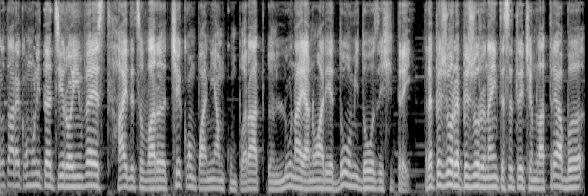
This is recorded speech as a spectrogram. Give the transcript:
Salutare comunității RoInvest! Haideți să vă arăt ce companie am cumpărat în luna ianuarie 2023. Repejor, repejor, înainte să trecem la treabă,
